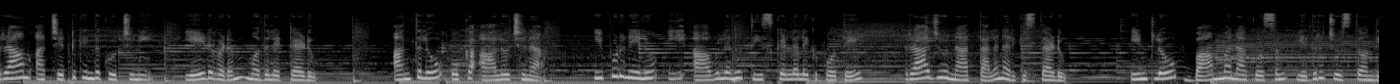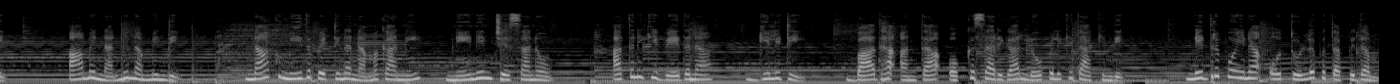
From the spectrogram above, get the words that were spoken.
రామ్ ఆ చెట్టు కింద కూర్చుని ఏడవడం మొదలెట్టాడు. అంతలో ఒక ఆలోచన ఇప్పుడు నేను ఈ ఆవులను తీసుకెళ్ళలేకపోతే రాజు నా తల నరికిస్తాడు. ఇంట్లో బామ్మ నాకోసం ఎదురుచూస్తోంది. ఎదురు చూస్తోంది ఆమె నన్ను నమ్మింది. నాకు మీద పెట్టిన నమ్మకాన్ని నేనేం చేశానో? అతనికి వేదన గిలిటి బాధ అంతా ఒక్కసారిగా లోపలికి తాకింది. నిద్రపోయిన ఓ తుళ్ళపు తప్పిదం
